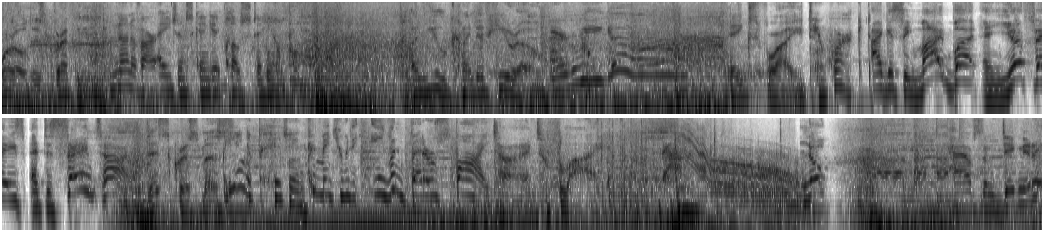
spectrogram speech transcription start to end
world is threatened, None of our agents can get close to him. a new kind of hero Here we go. Takes flight. It worked. I can see my butt and your face at the same time. This Christmas, Being a pigeon can make you an even better spy. Time to fly. Nope. Have some dignity.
